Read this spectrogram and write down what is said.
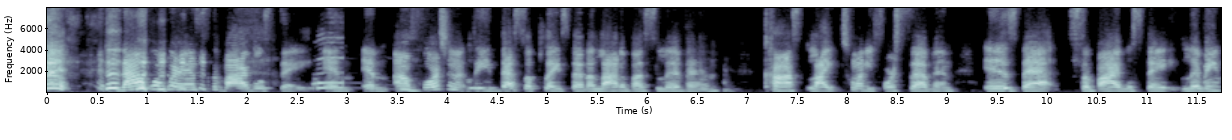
not when we're in survival state and and unfortunately that's a place that a lot of us live in const like 24 7 is that survival state living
